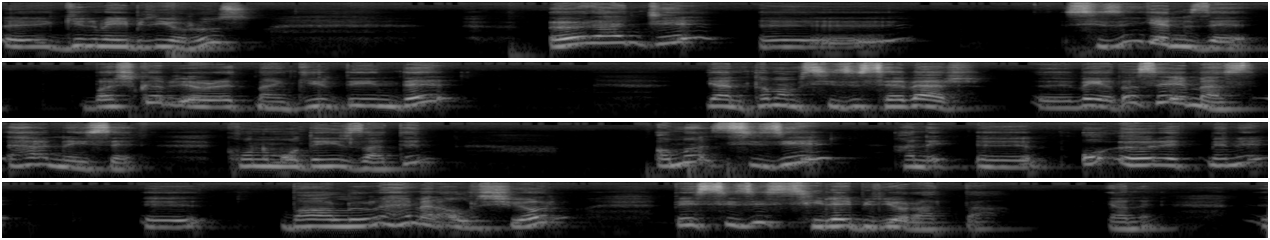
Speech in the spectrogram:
e, girmeyi biliyoruz. Öğrenci e, sizin yerinize başka bir öğretmen girdiğinde yani tamam sizi sever e, veya da sevmez her neyse konum o değil zaten ama sizi hani e, o öğretmeni e, varlığına hemen alışıyor ve sizi silebiliyor hatta yani e,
